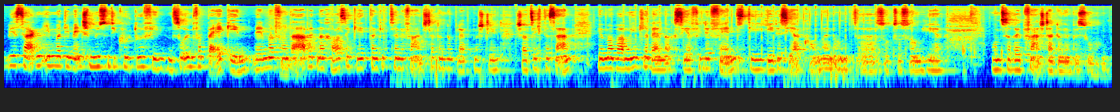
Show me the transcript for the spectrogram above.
wir sagen immer, die Menschen müssen die Kultur finden, so im Vorbeigehen. Wenn man von der Arbeit nach Hause geht, dann gibt es eine Veranstaltung, dann bleibt man stehen, schaut sich das an. Wir haben aber mittlerweile auch sehr viele Fans, die jedes Jahr kommen und äh, sozusagen hier unsere Veranstaltungen besuchen.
